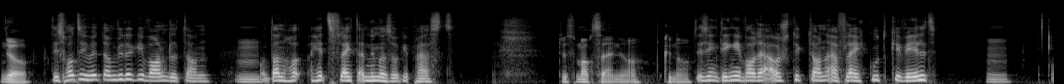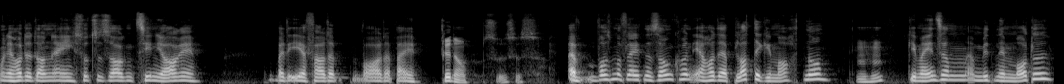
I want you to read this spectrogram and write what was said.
Ja. Das hat sich halt dann wieder gewandelt dann. Mhm. Und dann hätte es vielleicht auch nicht mehr so gepasst. Das mag sein, ja, genau. Deswegen denke ich, war der Ausstieg dann auch vielleicht gut gewählt. Mhm. Und er hatte dann eigentlich sozusagen zehn Jahre bei der ERV da, war er dabei. Genau, so ist es. Äh, was man vielleicht noch sagen kann, er hat eine Platte gemacht noch, Mhm. gemeinsam mit einem Model,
